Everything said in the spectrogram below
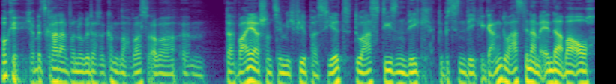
Okay, ich habe jetzt gerade einfach nur gedacht, da kommt noch was, aber ähm, da war ja schon ziemlich viel passiert. Du hast diesen Weg, du bist den Weg gegangen, du hast ihn am Ende aber auch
